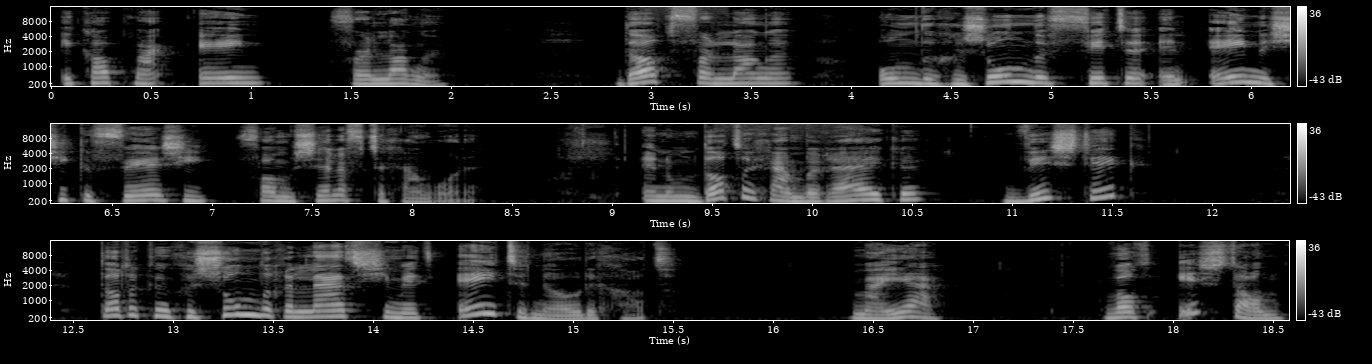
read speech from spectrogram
Ik had maar één verlangen. Dat verlangen om de gezonde, fitte en energieke versie van mezelf te gaan worden. En om dat te gaan bereiken, wist ik dat ik een gezonde relatie met eten nodig had. Maar ja, wat is dan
